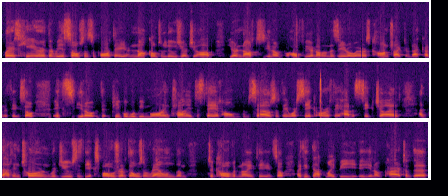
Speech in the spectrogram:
Whereas here, there is social support there. You're not going to lose your job. You're not, you know, hopefully you're not on a zero hours contract or that kind of thing. So it's, you know, th- people would be more inclined to stay at home themselves if they were sick or if they had a sick child. And that in turn reduces the exposure of those around them to COVID 19. So I think that might be, you know, part of the,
